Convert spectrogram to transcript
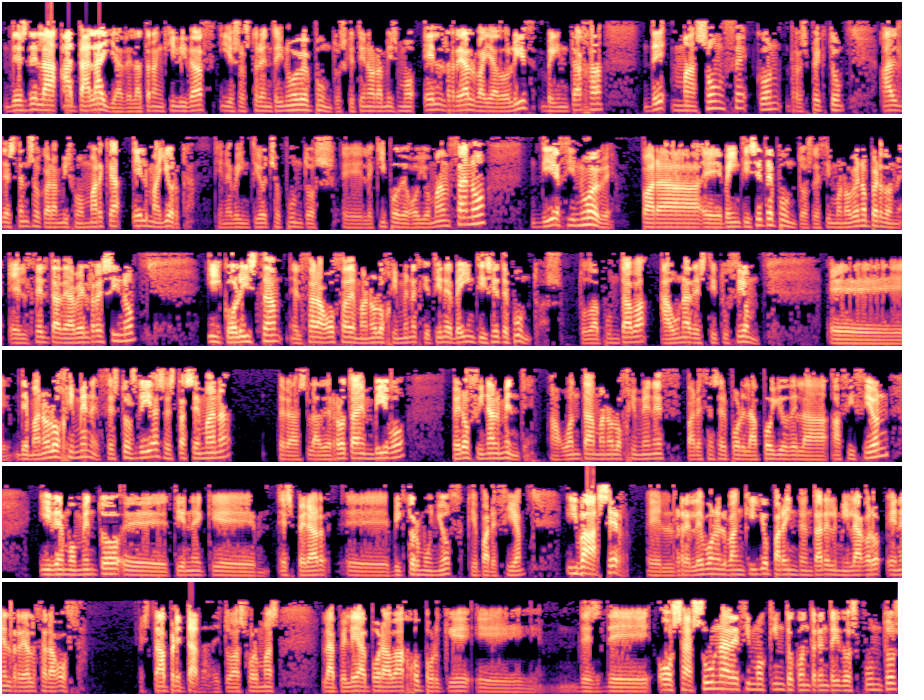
desde la atalaya de la tranquilidad y esos 39 puntos que tiene ahora mismo el Real Valladolid, ventaja de más 11 con respecto al descenso que ahora mismo marca el Mallorca. Tiene 28 puntos el equipo de Goyo Manzano, 19 para 27 eh, puntos, decimonoveno, perdón, el Celta de Abel Resino y colista el Zaragoza de Manolo Jiménez que tiene 27 puntos. Todo apuntaba a una destitución eh, de Manolo Jiménez estos días, esta semana, tras la derrota en Vigo, pero finalmente aguanta Manolo Jiménez, parece ser por el apoyo de la afición y de momento eh, tiene que esperar eh, Víctor Muñoz, que parecía iba a ser el relevo en el banquillo para intentar el milagro en el Real Zaragoza. Está apretada, de todas formas, la pelea por abajo porque eh, desde Osasuna, decimoquinto con 32 puntos,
